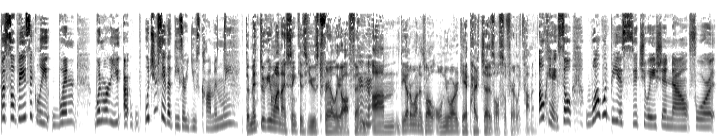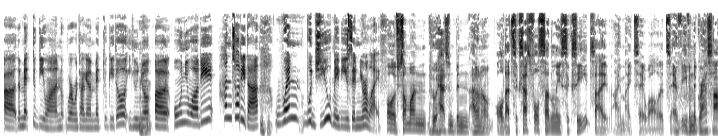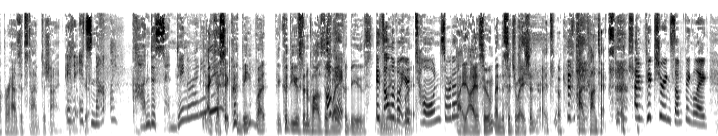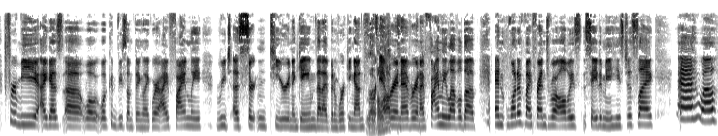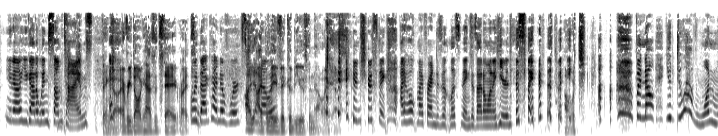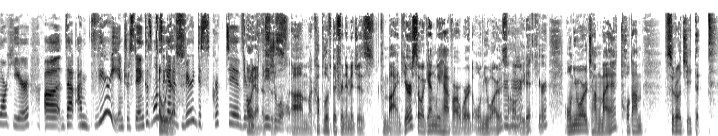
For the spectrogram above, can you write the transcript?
But so basically, when when were you? Uh, would you say that these are used commonly? The 메뚜기 one, I think, is used fairly often. Mm-hmm. Um, the other one as well, 오뉴월 개팔자, is also fairly common. Okay, so what would be a situation now for uh, the 메뚜기 one where we're talking about 메뚜기도 유녀, mm-hmm. Uh, mm-hmm. When would you maybe use it in your life? Well, if someone who hasn't been, I don't know, all that successful suddenly succeeds, I, I might say, well, it's every, even the grasshopper has its time to shine. It, it's not like condescending or anything. I guess it could be, but it could be used in a positive way. It could be used. It's a all about negative your tone, sort of. I, I assume, and the situation, right? So, high context. Right? I'm picturing something like for me, I guess, uh, well, what could be something like where I finally reach a certain tier in a game that I've been working on forever and ever, and I finally leveled up. And one of my friends will always say to me, he's just like, eh, well, you know, you got to win sometimes. Bingo. Every dog has its day, right? Would so. that kind of work? I, I believe way? it could be used in that way, yes. Interesting. I hope my friend isn't listening because I don't want to hear this later this week. Ouch. but now you do have one more here uh, that I'm very interested in because once oh, again, yes. it's very descriptive, very oh, yeah, visual. Is, um, a couple of different images combined here. So again, we have our word 오뉴월. So mm-hmm. I'll read it here. 오뉴월 장마에 토담 쓰러지듯.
